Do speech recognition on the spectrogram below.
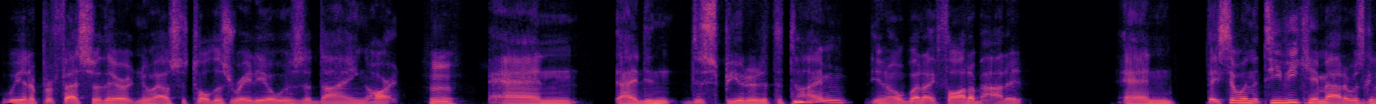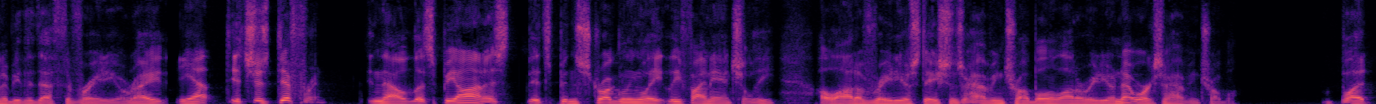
we had a professor there at Newhouse who told us radio was a dying art. Hmm. And I didn't dispute it at the mm-hmm. time, you know, but I thought about it. And they said when the TV came out, it was going to be the death of radio, right? Yep. it's just different. Now, let's be honest, it's been struggling lately financially. A lot of radio stations are having trouble, a lot of radio networks are having trouble. But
